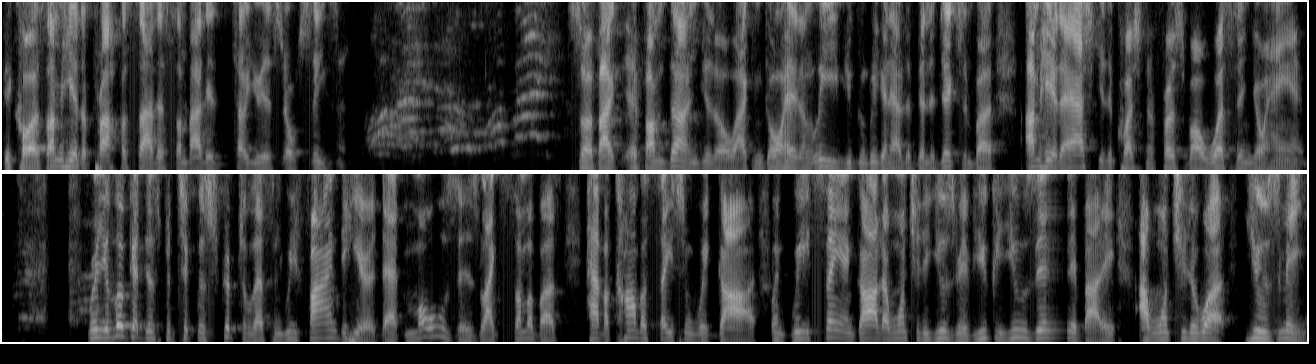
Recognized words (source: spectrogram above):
because I'm here to prophesy to somebody to tell you it's your season. So if I if I'm done, you know, I can go ahead and leave. You can we can have the benediction, but I'm here to ask you the question. First of all, what's in your hand? When you look at this particular scripture lesson, we find here that Moses, like some of us, have a conversation with God. When we saying, God, I want you to use me. If you can use anybody, I want you to what? Use me.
